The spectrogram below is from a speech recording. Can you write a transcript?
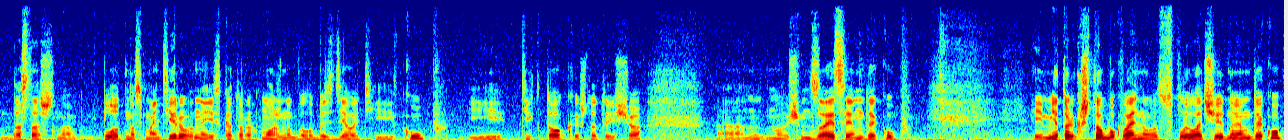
достаточно плотно смонтированные, из которых можно было бы сделать и куб, и тикток, и что-то еще. А, ну, ну, в общем, называется МД Куб. И мне только что буквально вот всплыл очередной МД Куб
